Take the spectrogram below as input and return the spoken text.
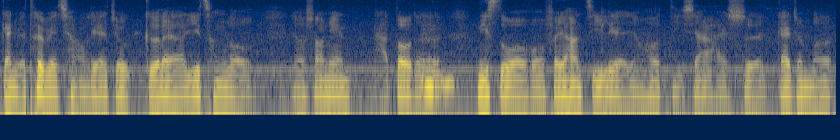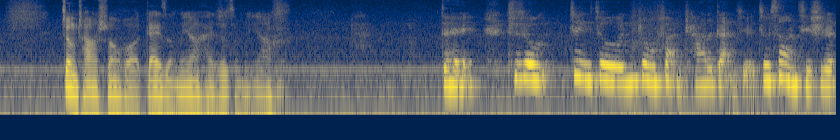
感觉特别强烈，就隔了一层楼，然后上面打斗的你死我活，非常激烈，然后底下还是该怎么正常生活，该怎么样还是怎么样。对，这就这就这种反差的感觉，就像其实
